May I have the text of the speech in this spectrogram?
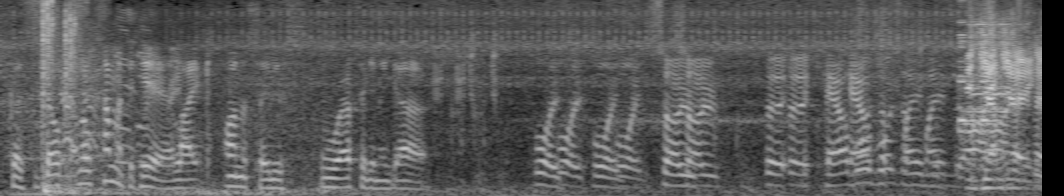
Because they'll, they'll come into here. Like, honestly, this, where else are they gonna go? Boys, boys, boys. So, the, the Cowboys are playing the Yeah, Giants. yeah.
